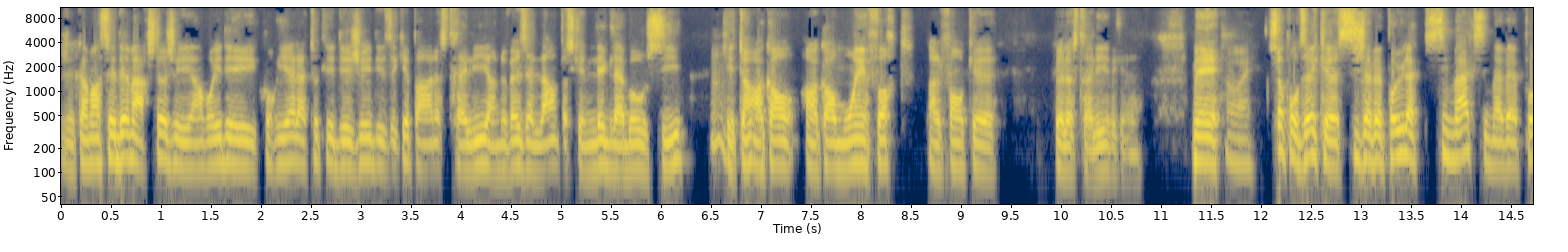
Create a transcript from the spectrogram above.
j'ai commencé des démarches. Là. J'ai envoyé des courriels à toutes les DG des équipes en Australie, en Nouvelle-Zélande, parce qu'il y a une ligue là-bas aussi, Qui est encore encore moins forte, dans le fond, que, que l'Australie. Mais Ouais. ça pour dire que si j'avais pas eu la, si Max, il m'avait pas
